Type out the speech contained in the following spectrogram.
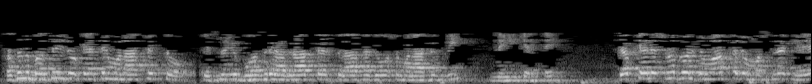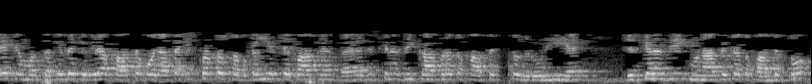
حسن بصری جو کہتے ہیں مناسب تو اس میں بہت سارے حضرات کا اختلاف ہے جو اسے مناسب بھی نہیں کہتے۔ جبکہ سنت والجماعت کا جو مسلک ہے کہ مرتکب کبیرہ فاسق ہو جاتا ہے، اس پر تو سب کا ہی اتفاق ہے۔ جس کے نزدیک کافر تو فاسق تو ضروری ہے، جس کے نزدیک منافق ہے تو فاسق تو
